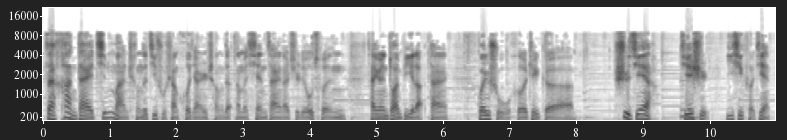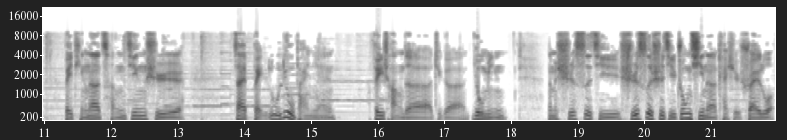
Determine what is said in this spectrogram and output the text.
在汉代金满城的基础上扩建而成的。那么现在呢，只留存残垣断壁了，但官署和这个世间啊，皆是依稀可见。北庭呢，曾经是在北路六百年，非常的这个有名。那么十四纪十四世纪中期呢，开始衰落，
